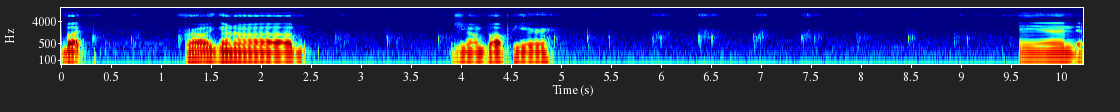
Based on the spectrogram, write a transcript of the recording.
But probably gonna um, jump up here and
